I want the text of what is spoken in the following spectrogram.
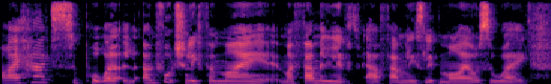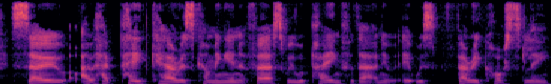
I had support. Well, unfortunately for my my family lives our families live miles away, so I had paid carers coming in. At first, we were paying for that, and it, it was very costly.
